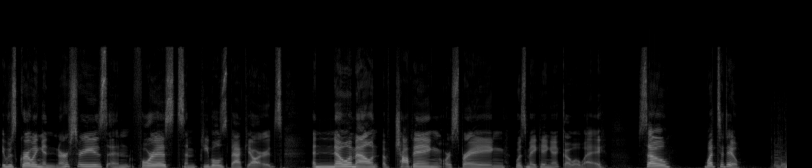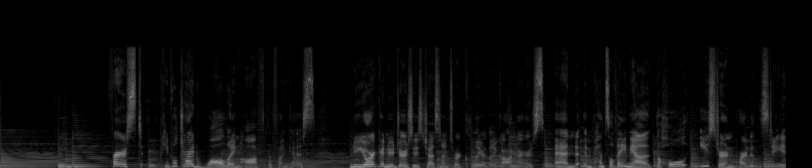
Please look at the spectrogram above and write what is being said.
It was growing in nurseries and forests and people's backyards, and no amount of chopping or spraying was making it go away. So, what to do? First, people tried walling off the fungus. New York and New Jersey's chestnuts were clearly goners. And in Pennsylvania, the whole eastern part of the state,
